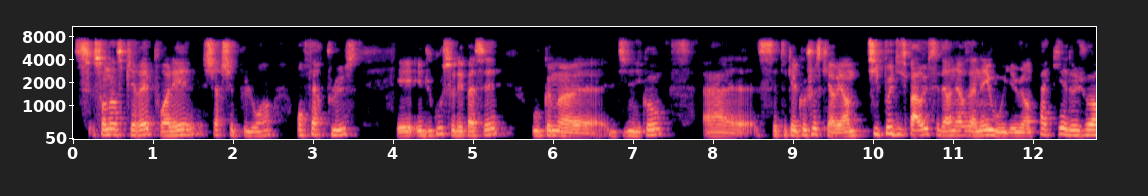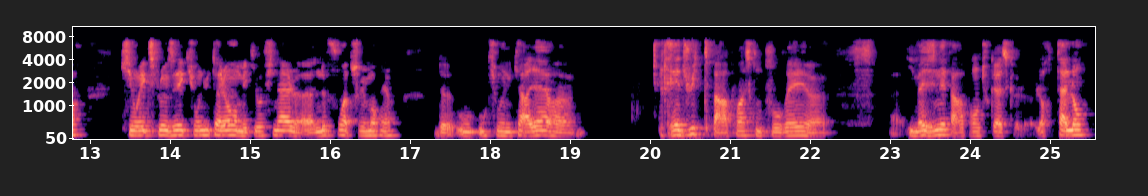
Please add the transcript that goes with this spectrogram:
s'en inspirer pour aller chercher plus loin, en faire plus, et, du coup se dépasser. Ou comme euh, dit Nico, euh, c'était quelque chose qui avait un petit peu disparu ces dernières années, où il y a eu un paquet de joueurs qui ont explosé, qui ont du talent, mais qui au final euh, ne font absolument rien, ou, qui ont une carrière euh, réduite par rapport à ce qu'on pourrait euh, imaginer par rapport en tout cas à ce que leur talent, euh,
